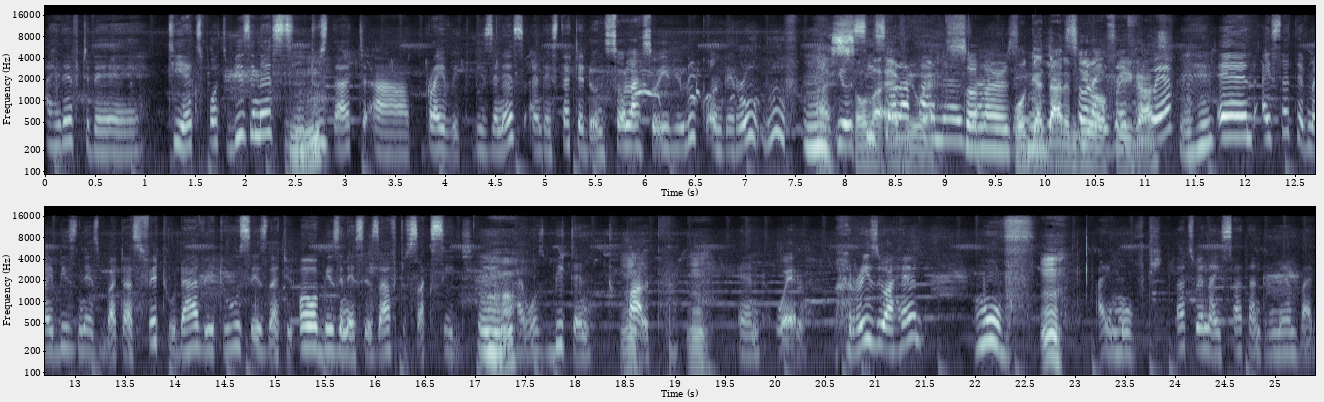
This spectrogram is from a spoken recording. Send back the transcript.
I left the tea export business to mm-hmm. start a private business, and I started on solar. So if you look on the roo- roof, mm-hmm. Uh, you'll solar see solar everywhere. panels. Solars. and- We'll get mm-hmm. that in solar B-roll for you guys. everywhere. And I started my business, but as fate would have it, who says that all businesses have to succeed? I was beaten to pulp. And well, raise your head, move. Mm. I moved. That's when I sat and remembered,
